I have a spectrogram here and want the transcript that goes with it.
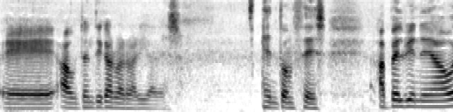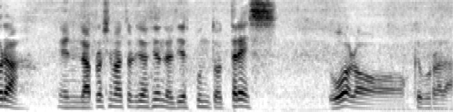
eh, auténticas barbaridades. Entonces, Apple viene ahora en la próxima actualización del 10.3 ¡Wolo! ¡Qué burrada!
